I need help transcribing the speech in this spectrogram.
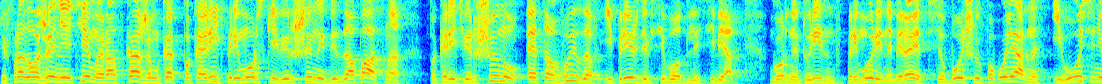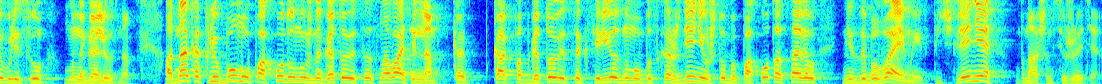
И в продолжение темы расскажем, как покорить приморские вершины безопасно. Покорить вершину – это вызов и прежде всего для себя. Горный туризм в Приморье набирает все большую популярность и осенью в лесу многолюдно. Однако к любому походу нужно готовиться основательно. Как, как подготовиться к серьезному восхождению, чтобы поход оставил незабываемые впечатления в нашем сюжете.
